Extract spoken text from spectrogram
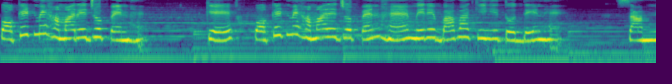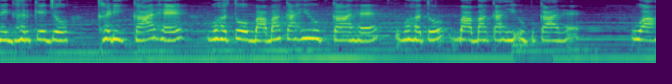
पॉकेट में हमारे जो पेन हैं, के पॉकेट में हमारे जो पेन हैं, मेरे बाबा की ही तो देन है। सामने घर के जो खड़ी कार है, वह तो बाबा का ही उपकार है, वह तो बाबा का ही उपकार है। वाह,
